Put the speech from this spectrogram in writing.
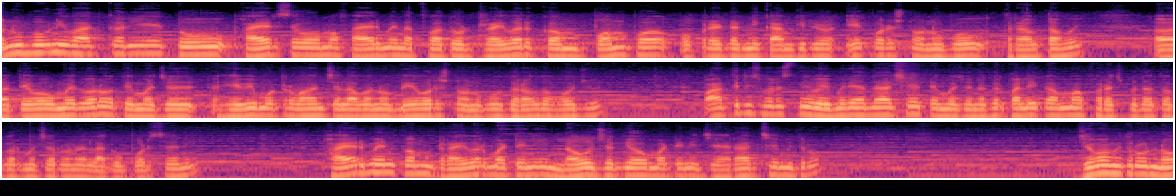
અનુભવની વાત કરીએ તો ફાયર સેવાઓમાં ફાયરમેન અથવા તો ડ્રાઈવર કમ પંપ ઓપરેટરની કામગીરીનો એક વર્ષનો અનુભવ ધરાવતા હોય તેવા ઉમેદવારો તેમજ હેવી મોટર વાહન ચલાવવાનો બે વર્ષનો અનુભવ ધરાવતા હોવો જોઈએ. પાંત્રીસ વર્ષની વયમર્યાદા છે, તેમજ નગરપાલિકામાં ફરજ બધાતો કર્મચારીઓને લાગુ પડશે નહીં. ફાયરમેન કમ ડ્રાઈવર માટેની નવ જગ્યાઓ માટેની જાહેરાત છે મિત્રો. જેમાં મિત્રો નવ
